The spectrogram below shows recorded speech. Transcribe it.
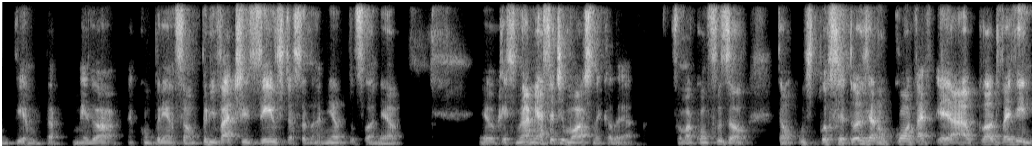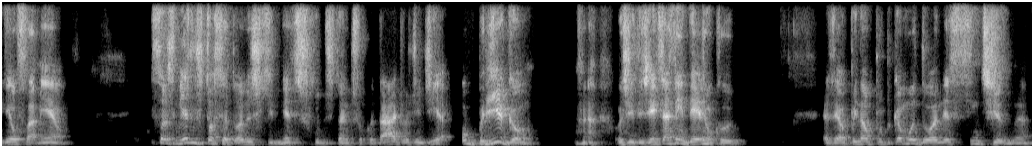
um termo para melhor compreensão, privatizei o estacionamento do Flamengo. Eu que uma ameaça de morte naquela época. Foi uma confusão. Então, os torcedores eram contra. Ah, o Cláudio vai vender o Flamengo. São os mesmos torcedores que, nesses clubes estão em dificuldade, hoje em dia, obrigam os dirigentes a venderem o clube. Quer dizer, a opinião pública mudou nesse sentido. Né?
